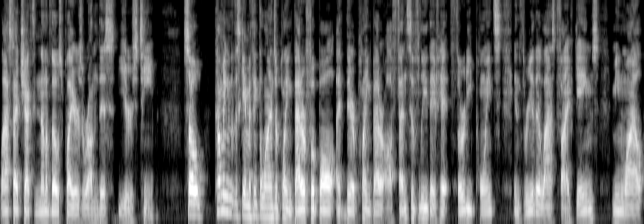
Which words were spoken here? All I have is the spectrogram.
last I checked, none of those players were on this year's team. So coming into this game, I think the Lions are playing better football. Uh, they're playing better offensively. They've hit 30 points in three of their last five games. Meanwhile,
